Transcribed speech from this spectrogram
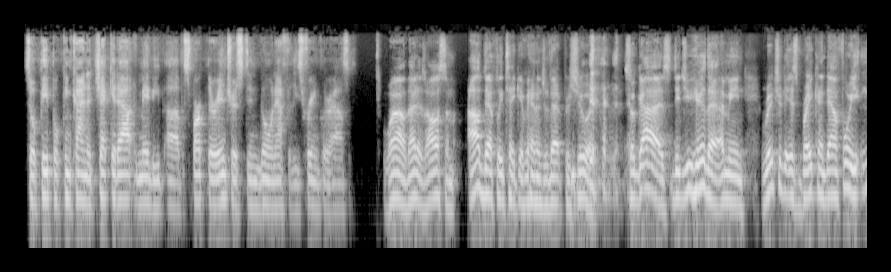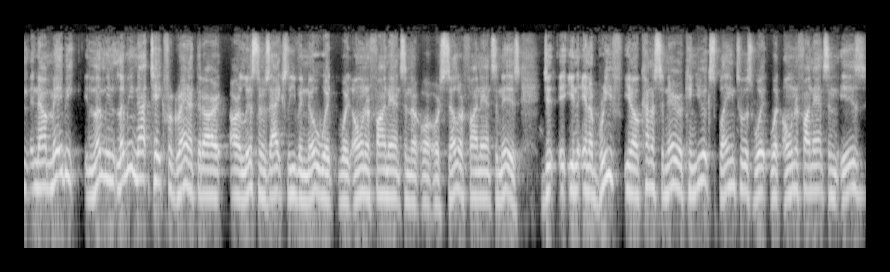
so people can kind of check it out and maybe uh, spark their interest in going after these free and clear houses. Wow, that is awesome. I'll definitely take advantage of that for sure. so guys, did you hear that? I mean, Richard is breaking it down for you. Now maybe let me let me not take for granted that our our listeners actually even know what what owner financing or, or seller financing is. In, in a brief, you know, kind of scenario, can you explain to us what what owner financing is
